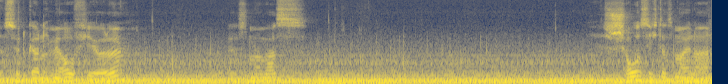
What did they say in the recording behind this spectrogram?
Das hört gar nicht mehr auf hier, oder? Da ist mal was. Schau sich das mal einer an.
